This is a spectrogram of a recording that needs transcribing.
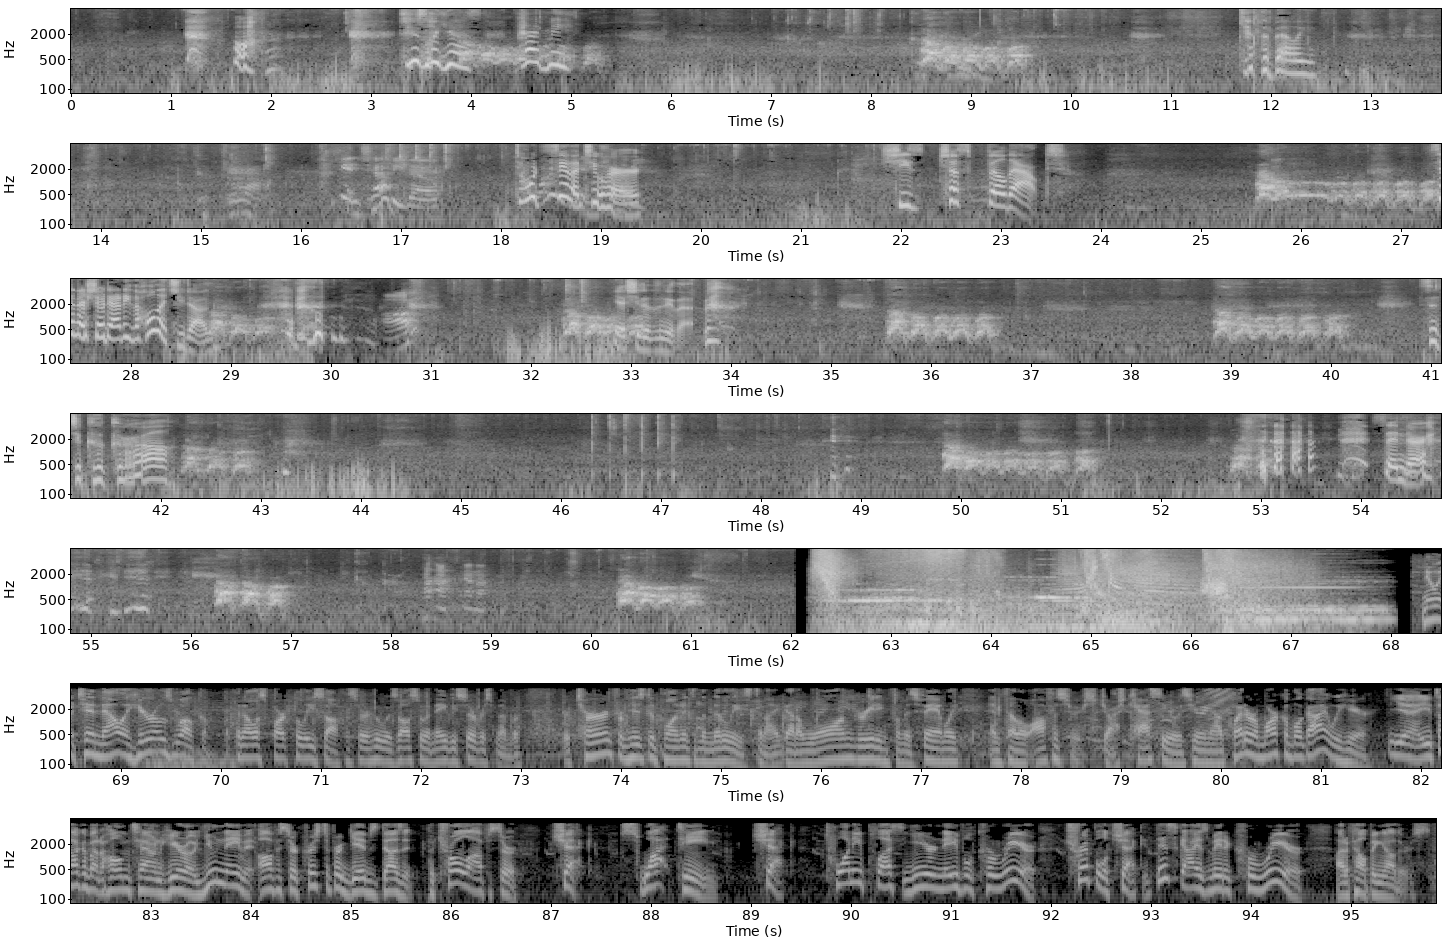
Oh. She's like, yes, pet me. Get the belly. Chubby though. Don't say that to her. She's just filled out. Cinder, show Daddy the hole that you dug. Yeah, she doesn't do that. Such a good girl. Cinder. Welcome. A Pinellas Park police officer who was also a Navy service member returned from his deployment in the Middle East tonight. Got a warm greeting from his family and fellow officers. Josh Cassio is here now. Quite a remarkable guy, we hear. Yeah, you talk about a hometown hero. You name it. Officer Christopher Gibbs does it. Patrol officer, check. SWAT team, check. 20 plus year naval career. Triple check. This guy has made a career out of helping others.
